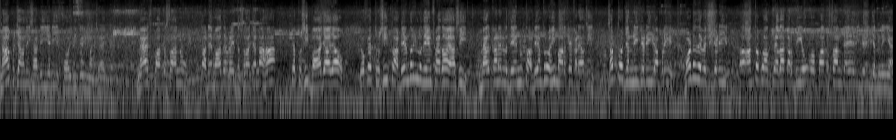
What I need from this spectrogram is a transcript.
ਨਾ ਪਹੁੰਚਾਉਣ ਦੀ ਸਾਡੀ ਜਿਹੜੀ ਫੌਜ ਦੀ ਕੋਈ ਮੰਸ਼ਾ ਹੈ ਮੈਂ ਇਸ ਪਾਕਿਸਤਾਨ ਨੂੰ ਤੁਹਾਡੇ ਮਾਧਿਅਮ ਰਾਹੀਂ ਦੱਸਣਾ ਚਾਹੁੰਦਾ ਹਾਂ ਕਿ ਤੁਸੀਂ ਬਾਜ ਆ ਜਾਓ, ਕਿਉਂਕਿ ਤੁਸੀਂ ਤੁਹਾਡੇ ਅੰਦਰ ਹੀ ਲਦੇਨ ਪੈਦਾ ਹੋਇਆ ਸੀ। ਅਮਰੀਕਾ ਨੇ ਲਦੇਨ ਨੂੰ ਤੁਹਾਡੇ ਅੰਦਰੋਂ ਹੀ ਮਾਰ ਕੇ ਖੜਿਆ ਸੀ। ਸਭ ਤੋਂ ਜੰਨੀ ਜਿਹੜੀ ਆਪਣੀ ਵਰਲਡ ਦੇ ਵਿੱਚ ਜਿਹੜੀ ਅ, ਪੈਦਾ ਕਰਦੀ ਉਹ ਪਾਕਿਸਤਾਨ ਦੀ ਜਿਹੜੀ ਜੰਨੀ ਆ।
